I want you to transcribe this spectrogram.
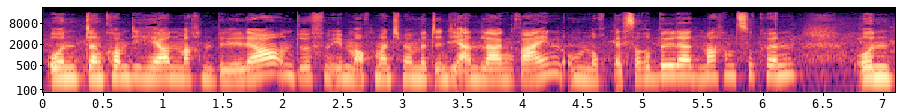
Und dann kommen die her und machen Bilder und dürfen eben auch manchmal mit in die Anlagen rein, um noch bessere Bilder machen zu können. Und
